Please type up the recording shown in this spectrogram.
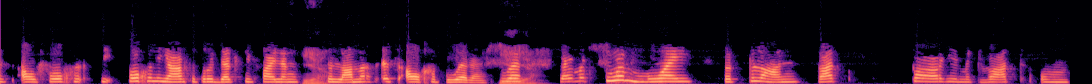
is al volg die volgende jaar se produksieveiling ja. se lammers is al gebore. So ja, ja. jy moet so mooi beplan wat paar jy met wat om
